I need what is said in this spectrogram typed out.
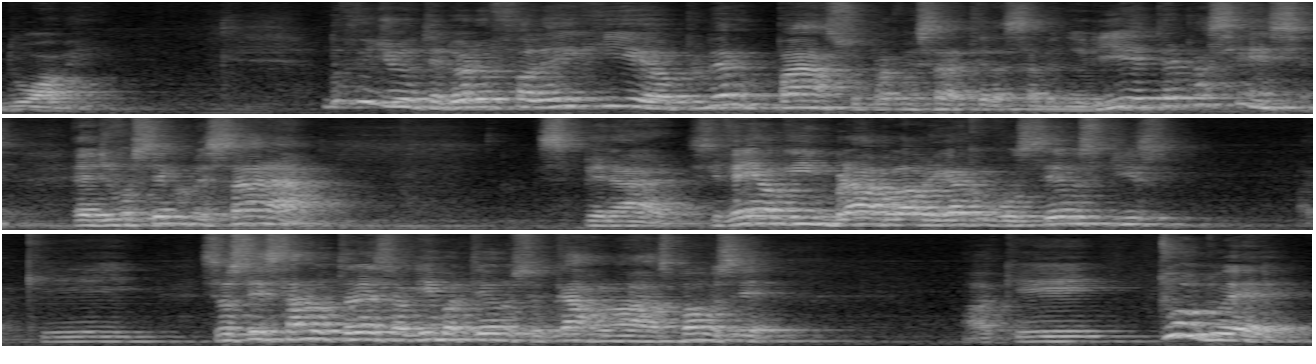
do homem. No vídeo anterior eu falei que o primeiro passo para começar a ter a sabedoria é ter paciência. É de você começar a esperar. Se vem alguém bravo lá brigar com você, você diz, ok. Se você está no trânsito, alguém bateu no seu carro, no raspão, você, ok. Tudo é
